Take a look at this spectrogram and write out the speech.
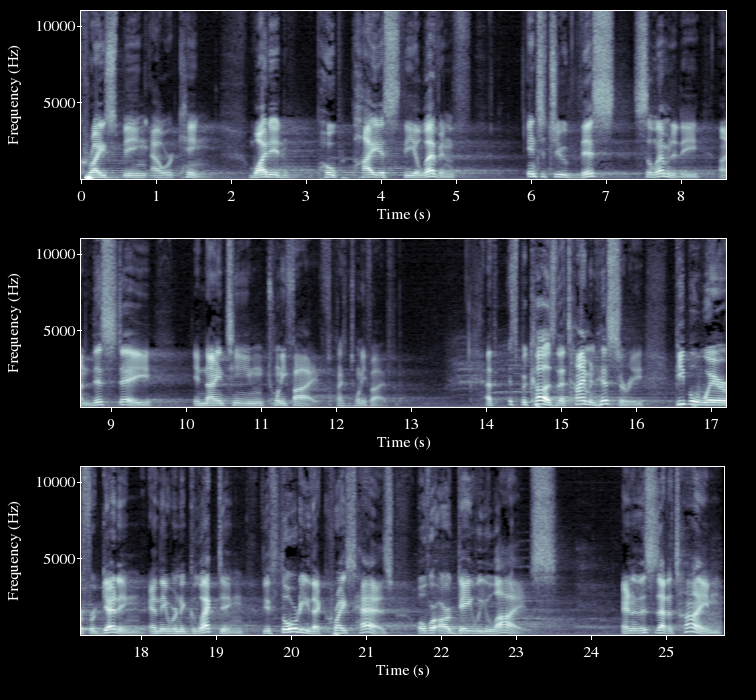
Christ being our king? Why did Pope Pius XI institute this solemnity on this day in 1925. 1925. It's because at that time in history, people were forgetting and they were neglecting the authority that Christ has over our daily lives. And this is at a time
